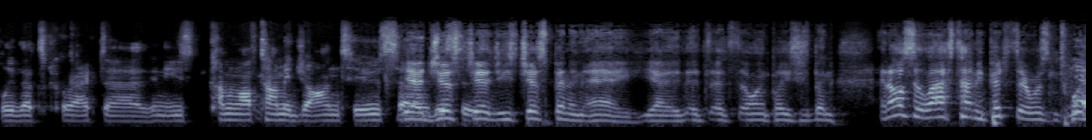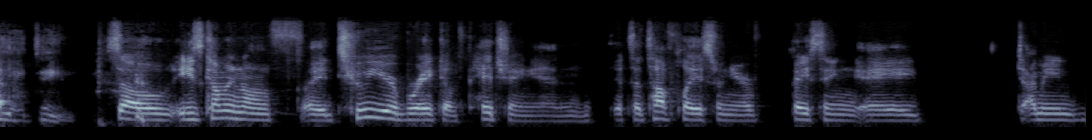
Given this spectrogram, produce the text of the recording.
believe that's correct. Uh, and he's coming off Tommy John too. So yeah, just is, he's just been an A. Yeah, it's, it's the only place he's been. And also, last time he pitched there was in 2018. Yeah. so he's coming off a two-year break of pitching, and it's a tough place when you're facing a. I mean,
